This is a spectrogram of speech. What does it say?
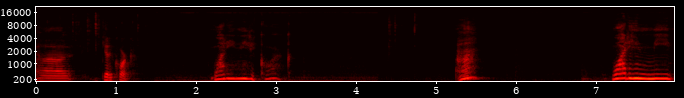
uh, get a cork. Why do you need a cork? Why do you need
